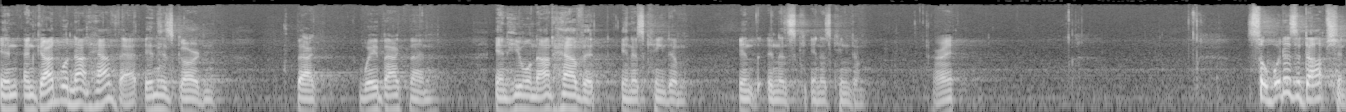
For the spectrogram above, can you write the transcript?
And, and God would not have that in his garden back way back then, and he will not have it in his kingdom, in, in, his, in his kingdom. All right? So, what is adoption?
